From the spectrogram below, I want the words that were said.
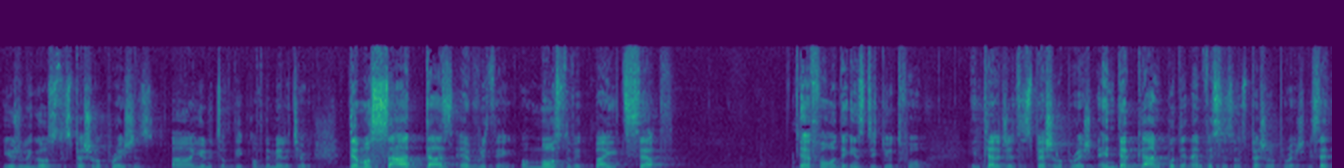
usually goes to special operations uh, units of the, of the military. The Mossad does everything, or most of it, by itself. Therefore, the Institute for Intelligence and Special Operation. And Dagan put an emphasis on special operation. He said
